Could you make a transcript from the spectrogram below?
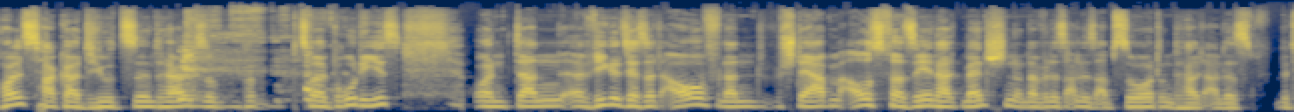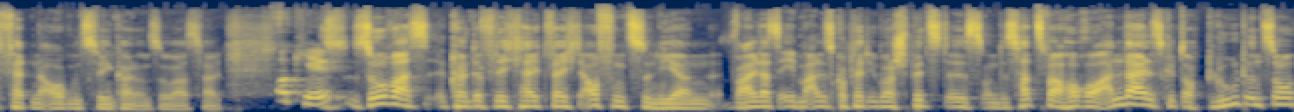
Holzhacker-Dudes sind, halt, so zwei Brudis. Und dann äh, wiegelt sich das halt auf und dann sterben aus Versehen halt Menschen und dann wird das alles absurd und halt alles mit fetten Augen zwinkern und sowas halt. Okay. S sowas könnte vielleicht, halt, vielleicht auch funktionieren, weil das eben alles komplett überspitzt ist. Und es hat zwar Horroranteil, es gibt auch Blut und so,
